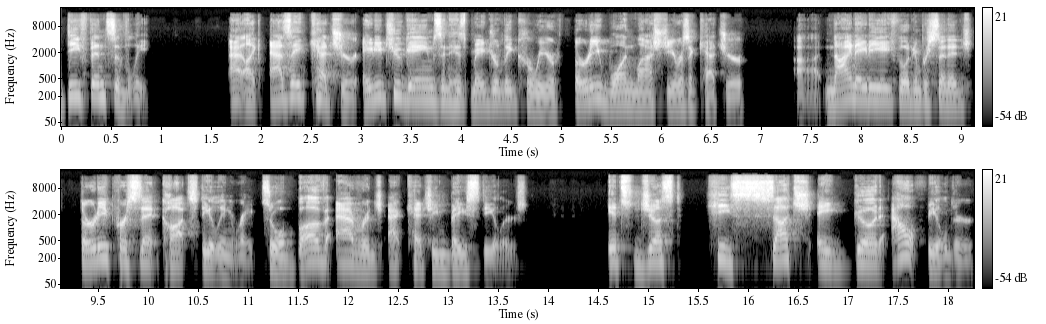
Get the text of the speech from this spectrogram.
defensively, at like as a catcher, 82 games in his major league career, 31 last year as a catcher, uh, 988 fielding percentage, 30% caught stealing rate. So above average at catching base stealers. It's just he's such a good outfielder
